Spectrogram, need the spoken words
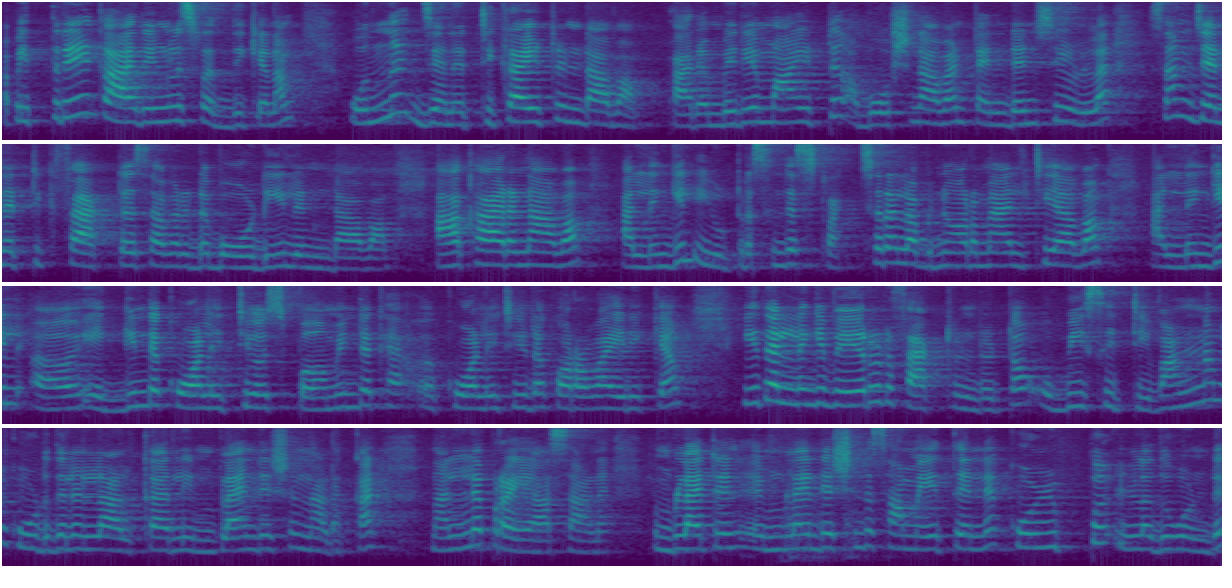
അപ്പോൾ ഇത്രയും കാര്യങ്ങൾ ശ്രദ്ധിക്കണം. ഒന്ന് ജനറ്റിക് ആയിട്ട് ഉണ്ടാവാം പാരമ്പര്യമായിട്ട് അബോഷൻ ആവാൻ ടെൻഡൻസി ഉള്ള സം ജനറ്റിക് ഫാക്ടേഴ്സ് അവരുടെ ബോഡിയിൽ ഉണ്ടാവാം. ആ കാരണമാവാം അല്ലെങ്കിൽ യൂട്രസിന്റെ സ്ട്രക്ചറൽ അബ്നോർമാലിറ്റി ആവാം. അല്ലെങ്കിൽ എഗ്ഗിന്റെ ക്വാളിറ്റിയോ സ്പേമിന്റെ ക്വാളിറ്റിയുടെ കുറവായിരിക്കാം. ഇതല്ലെങ്കിൽ വേറൊരു ഫാക്ടർ ഉണ്ട് കേട്ടോ ഒബീസിറ്റി വണ്ണം കൂടുതലുള്ള ആൾക്കാരിൽ ഇംപ്ലാന്റേഷൻ നടക്കാൻ നല്ല പ്രയാസമാണ്. ഇംപ്ലാന്റ് ഇംപ്ലാന്റേഷന്റെ സമയത്ത് തന്നെ കൊഴുപ്പ് ഉള്ളതുകൊണ്ട്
